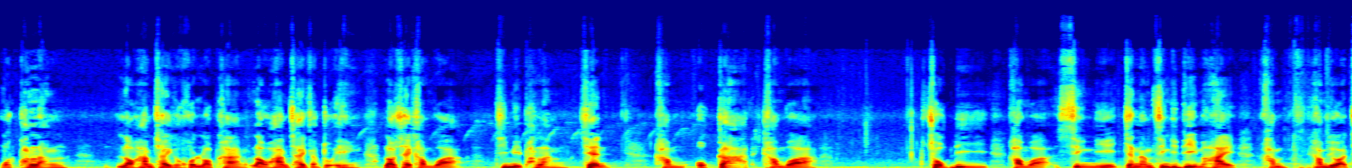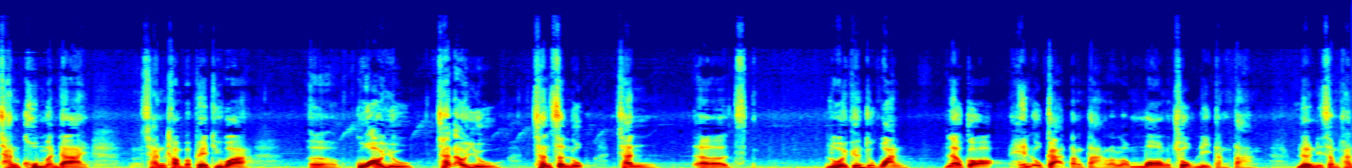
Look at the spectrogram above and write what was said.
หมดพลัง เราห้ามใช้กับคนรอบข้าง เราห้ามใช้กับตัวเอง เราใช้คำว่าที่มีพลัง เช่นคำโอกาสคำว่า โชคดีคำว่าสิ่งนี้จะนำสิ่งดีๆ มาให้คำคำที่ว่าฉันคุมมันได้ ฉันคำประเภทที่ว่าเออกูเอาอยู่ ฉันเอาอยู่ ฉันสนุก ฉันรวยขึ้นทุกวัน แล้วก็เห็นโอกาสต่างๆ แล้วเรามองโชคดีต่างๆ เรื่องนี้สำคัญ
